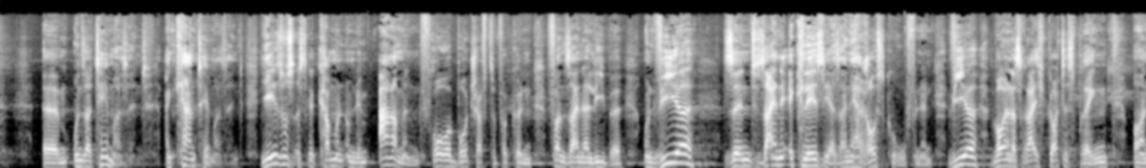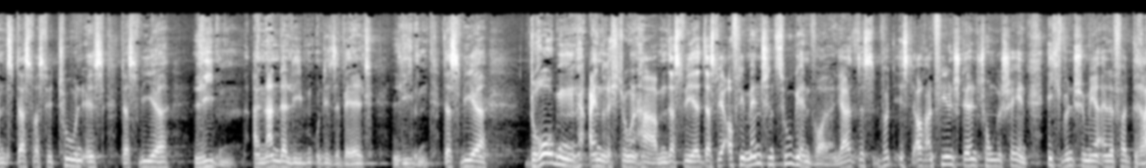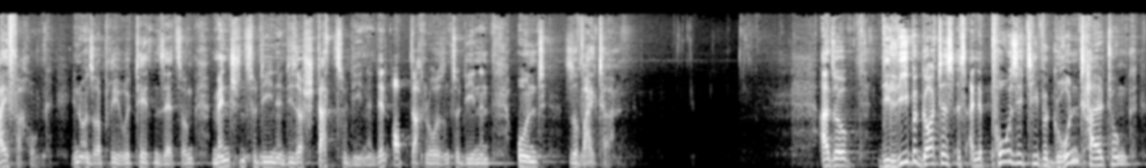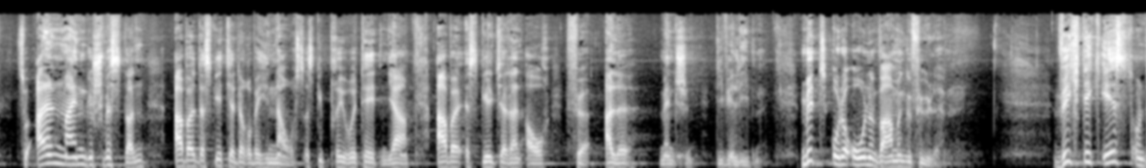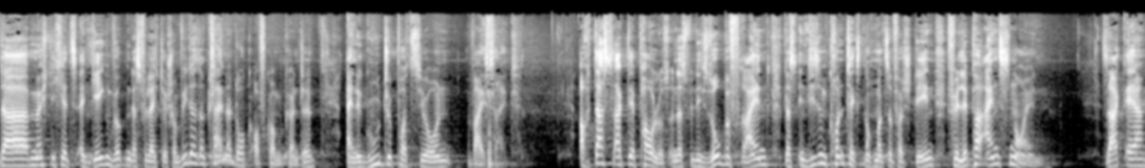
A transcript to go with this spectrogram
ähm, unser Thema sind, ein Kernthema sind. Jesus ist gekommen, um dem Armen frohe Botschaft zu verkünden von seiner Liebe. Und wir sind seine Ekklesia, seine Herausgerufenen. Wir wollen das Reich Gottes bringen. Und das, was wir tun, ist, dass wir lieben, einander lieben und diese Welt lieben. Dass wir Drogeneinrichtungen haben, dass wir, dass wir auf die Menschen zugehen wollen. Ja, das wird, ist auch an vielen Stellen schon geschehen. Ich wünsche mir eine Verdreifachung in unserer Prioritätensetzung, Menschen zu dienen, dieser Stadt zu dienen, den Obdachlosen zu dienen und so weiter. Also die Liebe Gottes ist eine positive Grundhaltung zu allen meinen Geschwistern, aber das geht ja darüber hinaus. Es gibt Prioritäten, ja, aber es gilt ja dann auch für alle Menschen, die wir lieben. Mit oder ohne warme Gefühle. Wichtig ist, und da möchte ich jetzt entgegenwirken, dass vielleicht hier schon wieder so ein kleiner Druck aufkommen könnte, eine gute Portion Weisheit. Auch das sagt der Paulus und das finde ich so befreiend, das in diesem Kontext nochmal zu verstehen. Philippa 1,9 sagt er,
